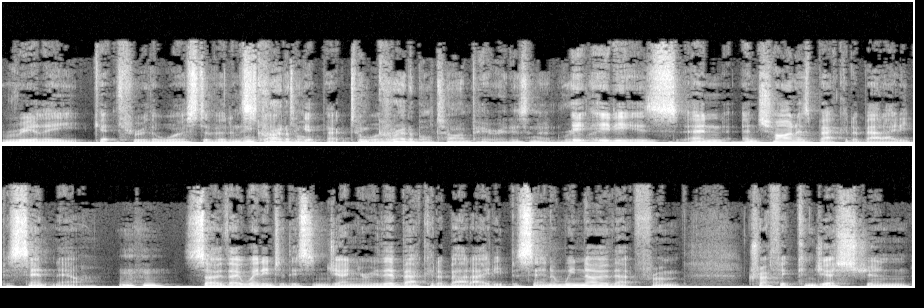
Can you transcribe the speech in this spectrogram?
really get through the worst of it and incredible, start to get back to incredible work. Incredible time period, isn't it? Really? It, it is, and and China's back at about eighty percent now. Mm-hmm. So they went into this in January. They're back at about eighty percent, and we know that from traffic congestion,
